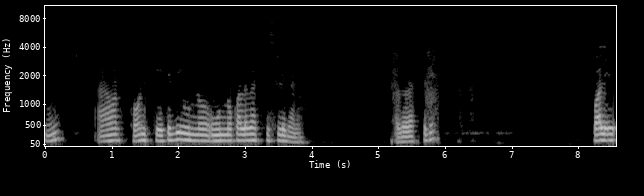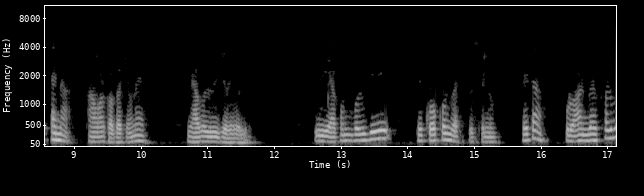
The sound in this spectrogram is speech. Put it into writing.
হুম? আর আমার ফোন কেটে দিয়ে অন্য অন্য কলে ব্যস্ত কেন? অত ব্যস্ত রে বল এই না, আমার কথা শোনে, যা বলবি জোরে বলবি। তুই এখন বলবি যে কখন ব্যস্ত ছিলাম? সেটা পুরো আনবের করব?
